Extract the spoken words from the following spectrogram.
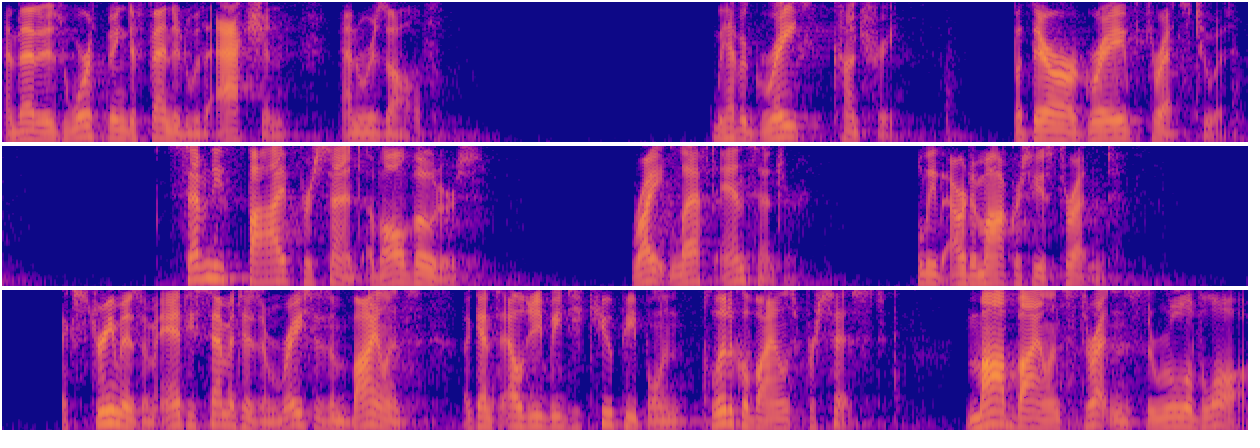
and that it is worth being defended with action and resolve. We have a great country, but there are grave threats to it. 75% of all voters, right, left, and center, believe our democracy is threatened. Extremism, anti Semitism, racism, violence against LGBTQ people, and political violence persist. Mob violence threatens the rule of law.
